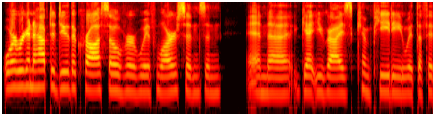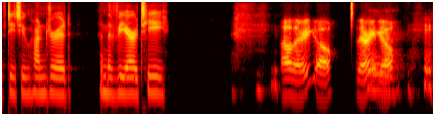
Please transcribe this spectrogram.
or we're gonna have to do the crossover with Larson's and and uh, get you guys competing with the 5200 and the VRT. oh, there you go. There, there you go. go.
